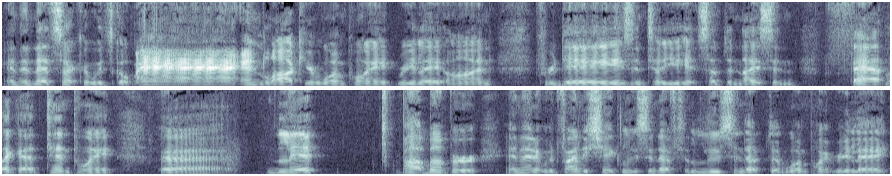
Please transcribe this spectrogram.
and then that sucker would go and lock your one point relay on for days until you hit something nice and fat like a 10 point uh, lit pop bumper and then it would finally shake loose enough to loosen up the one point relay.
